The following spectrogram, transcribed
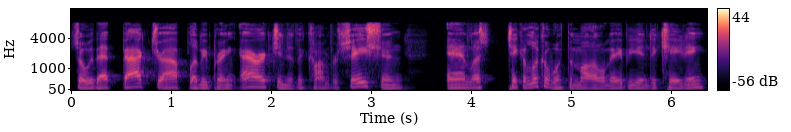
So, with that backdrop, let me bring Eric into the conversation and let's take a look at what the model may be indicating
